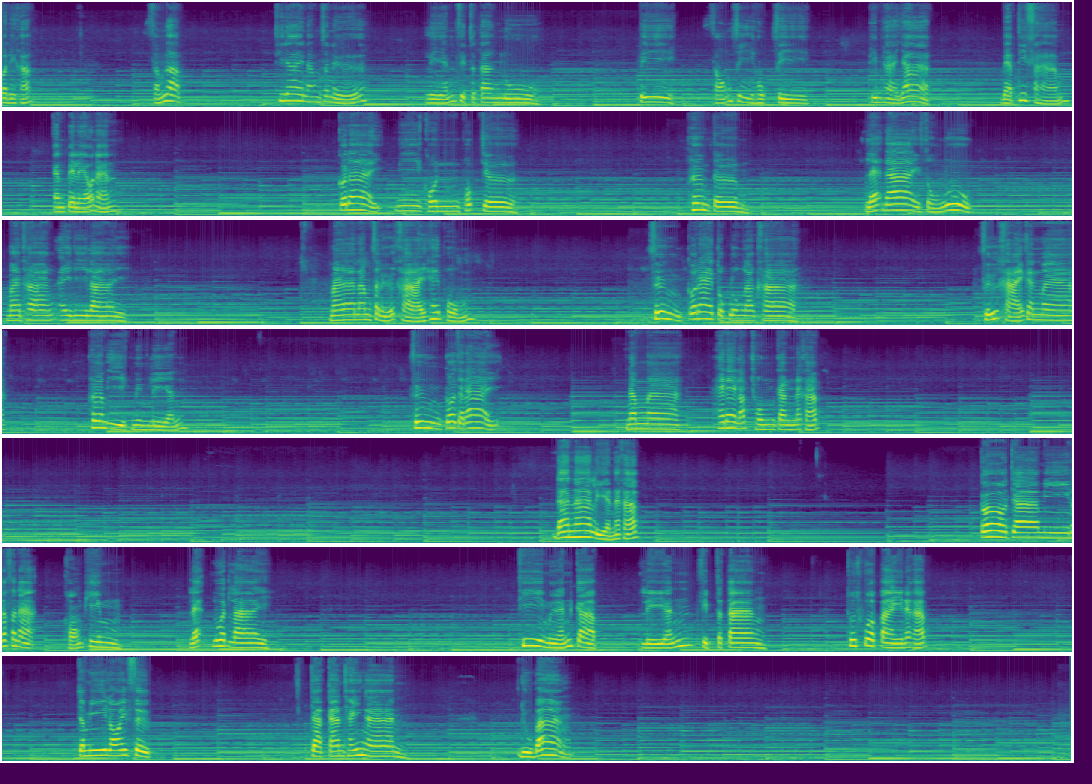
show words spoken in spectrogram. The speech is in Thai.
วัสดีครับสำหรับที่ได้นำเสนอ เหรียญ10สตางค์รู ปี 2464 พิมพ์หายาก แบบที่ 3 กันไปแล้วนั้น ก็ได้มีคนพบเจอ เพิ่มเติม และได้ส่งรูป มาทาง ID Line มานำเสนอขายให้ผม ซึ่งก็ได้ตกลงราคา ซื้อขายกันมา เพิ่มอีกหนึ่งเหรียญ ซึ่งก็จะได้นำมาให้ได้รับชมกันนะครับ ด้านหน้าเหรียญนะครับ ก็จะมีลักษณะของพิมพ์ และลวดลาย ที่เหมือนกับเหรียญ10 สตางค์ทั่ว ๆ ไปนะครับ จะมีรอยสึก จากการใช้งาน อยู่บ้าง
